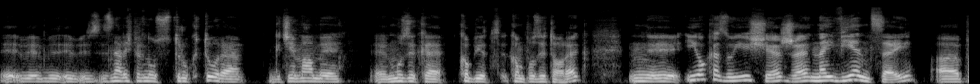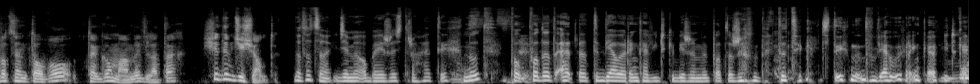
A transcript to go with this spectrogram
e, e, znaleźć pewną strukturę, gdzie mamy muzykę kobiet kompozytorek. I okazuje się, że najwięcej procentowo tego mamy w latach 70. No to co, idziemy obejrzeć trochę tych nut? Po, po, a te białe rękawiczki bierzemy po to, żeby dotykać tych nut w białych rękawiczkach?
